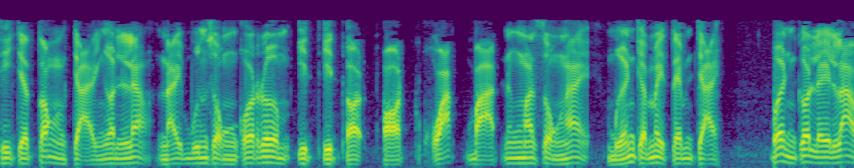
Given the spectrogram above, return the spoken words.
ที่จะต้องจ่ายเงินแล้วนายบุญส่งก็เริ่มอิดอิดออด อดควักบาทหนึ่งมาส่งให้ เหมือนกับไม่เต็มใจ เปิ้ลก็เลยเล่า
